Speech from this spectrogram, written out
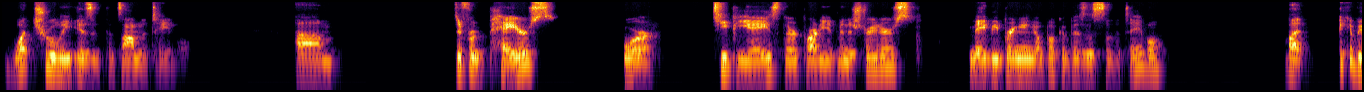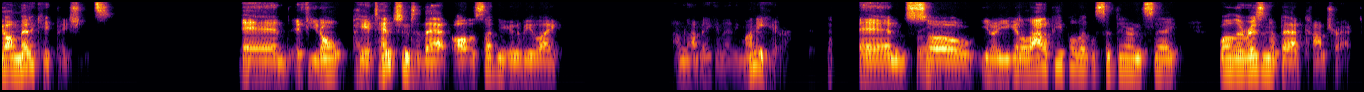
what truly is it that's on the table um, different payers or TPAs, third party administrators, maybe bringing a book of business to the table, but it could be all Medicaid patients. And if you don't pay attention to that, all of a sudden you're going to be like, I'm not making any money here. And so, you know, you get a lot of people that will sit there and say, well, there isn't a bad contract.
